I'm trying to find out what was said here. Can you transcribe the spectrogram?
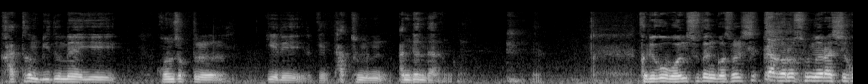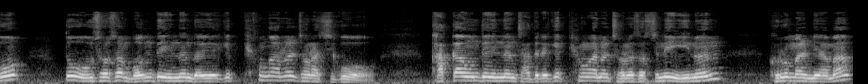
같은 믿음의 이 권속들끼리 이렇게 다투면 안 된다는 거예요. 예. 그리고 원수된 것을 십자가로 소멸하시고 또 오셔서 먼데 있는 너희에게 평안을 전하시고 가까운 데 있는 자들에게 평안을 전하셨으니 이는 그로 말미암아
